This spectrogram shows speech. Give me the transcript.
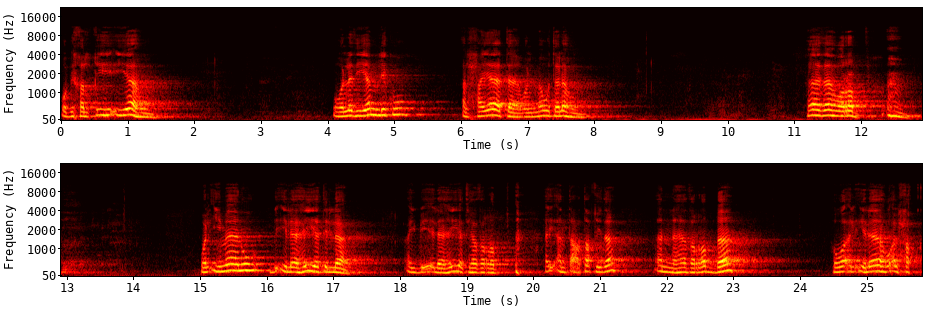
وبخلقه إياهم وهو الذي يملك الحياة والموت لهم. هذا هو الرب. والإيمان بإلهية الله أي بإلهية هذا الرب. أي أن تعتقد أن هذا الرب هو الإله الحق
